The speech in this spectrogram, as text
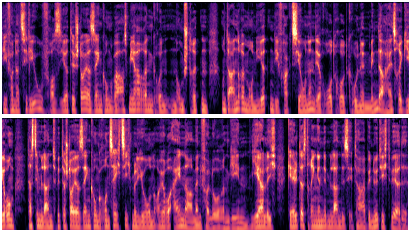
Die von der CDU forcierte Steuersenkung war aus mehreren Gründen umstritten. Unter anderem monierten die Fraktionen der rot-rot-grünen Minderheitsregierung, dass dem Land mit der Steuersenkung rund 60 Millionen Euro Einnahmen verloren gehen, jährlich Geld, das dringend im Landesetat benötigt werde.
